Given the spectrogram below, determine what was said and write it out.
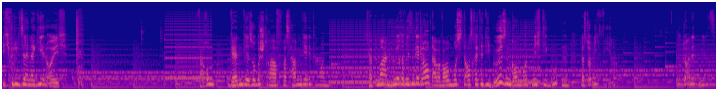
Ich fühle diese Energie in euch. Warum werden wir so bestraft? Was haben wir getan? Ich habe immer an höhere Wesen geglaubt, aber warum mussten ausgerechnet die Bösen kommen und nicht die Guten? Das ist doch nicht fair. Das ist doch alles mies.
